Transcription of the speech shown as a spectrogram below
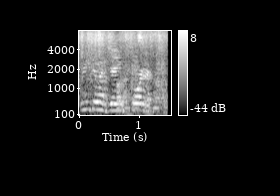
What are you doing, James Porter?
